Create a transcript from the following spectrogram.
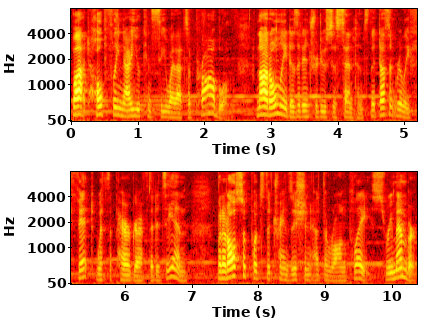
But hopefully now you can see why that's a problem. Not only does it introduce a sentence that doesn't really fit with the paragraph that it's in, but it also puts the transition at the wrong place. Remember,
